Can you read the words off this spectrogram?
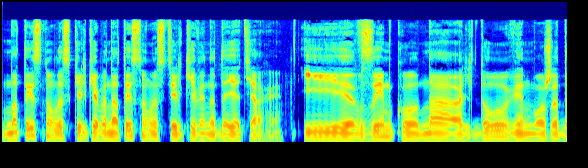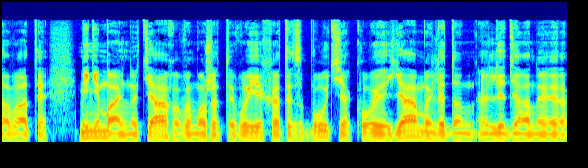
натиснули, скільки ви натиснули, стільки він і дає тяги. І взимку на льду він може давати мінімальну тягу. Ви можете виїхати з будь-якої ями лідяної,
